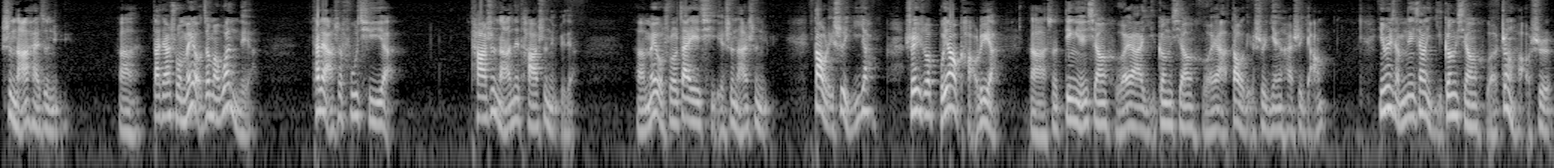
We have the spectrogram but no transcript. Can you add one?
是男还是女啊？大家说没有这么问的呀，他俩是夫妻呀，他是男的，他是女的啊，没有说在一起是男是女，道理是一样。所以说不要考虑啊啊是丁寅相合呀，乙庚相合呀，到底是阴还是阳？因为什么呢？像乙庚相合，正好是。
